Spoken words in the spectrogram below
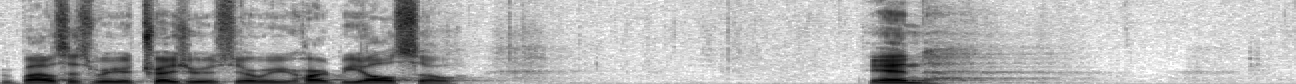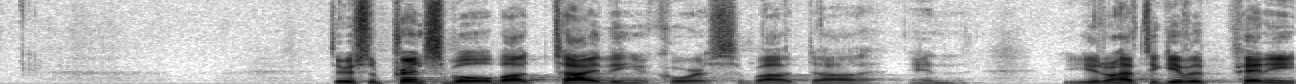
The Bible says, where your treasure is, there will your heart be also. And there's a principle about tithing, of course, about, uh, and you don't have to give a penny.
